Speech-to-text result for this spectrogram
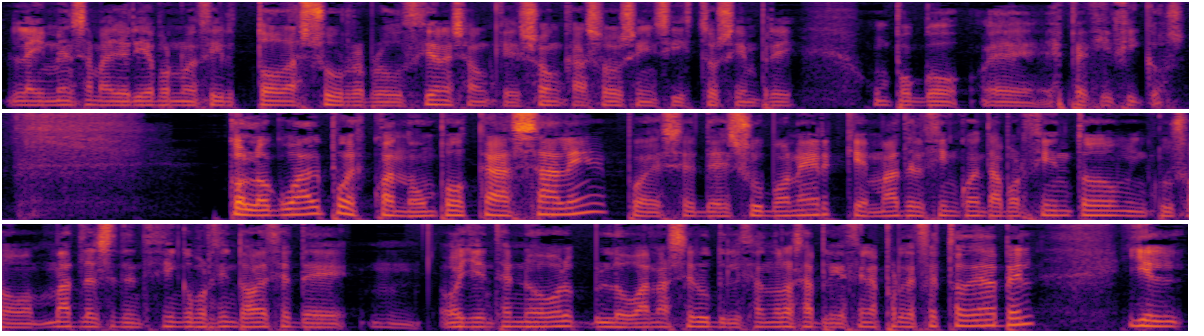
la inmensa mayoría, por no decir todas sus reproducciones, aunque son casos, insisto, siempre un poco eh, específicos. Con lo cual, pues cuando un podcast sale, pues es de suponer que más del 50%, incluso más del 75% a veces de mm, oyentes nuevos lo van a ser utilizando las aplicaciones por defecto de Apple y el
